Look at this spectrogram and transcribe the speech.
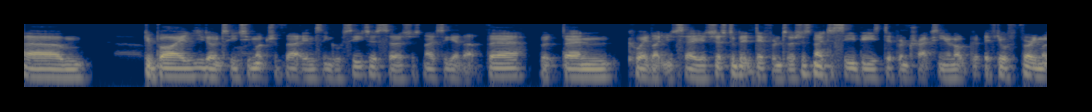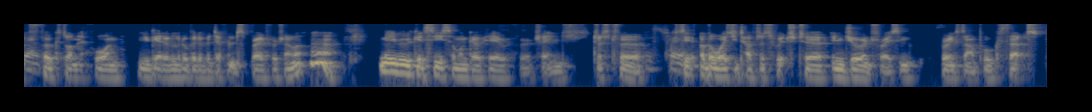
Um, Dubai, you don't see too much of that in single seaters, so it's just nice to get that there. But then Kuwait, like you say, it's just a bit different. So it's just nice to see these different tracks. And you're not, if you're very much yeah. focused on F1, you get a little bit of a different spread for a channel. Like, ah, maybe we could see someone go here for a change, just for. Otherwise, you'd have to switch to endurance racing, for example, because that's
